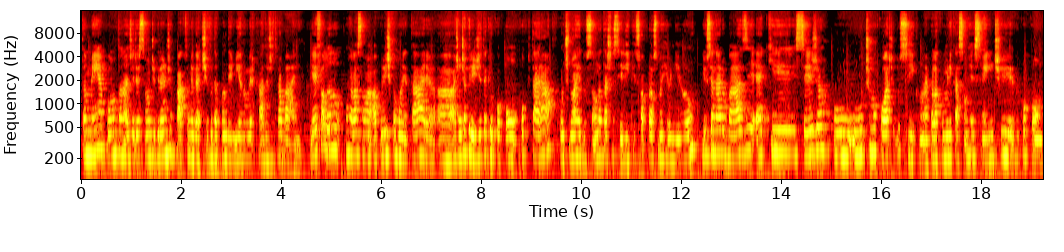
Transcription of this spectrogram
também aponta na direção de grande impacto negativo da pandemia no mercado de trabalho. E aí, falando com relação à política monetária, a, a gente acredita que o Copom optará por continuar a redução da taxa Selic em sua próxima reunião, e o cenário base é que seja o, último corte do ciclo, né, pela comunicação recente do Copom.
